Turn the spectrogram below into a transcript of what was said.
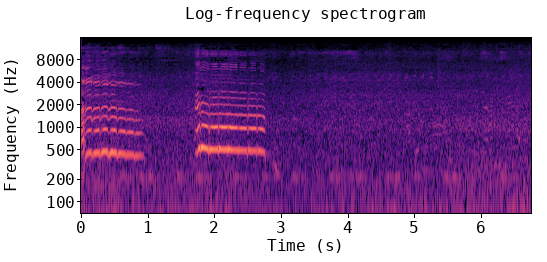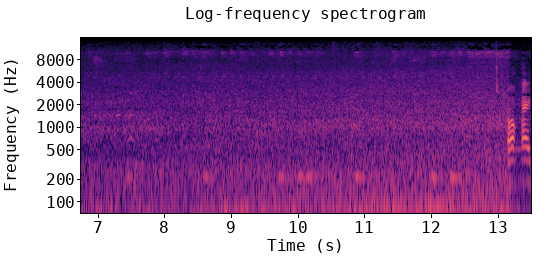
Aduh, aduh, aduh. Oke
